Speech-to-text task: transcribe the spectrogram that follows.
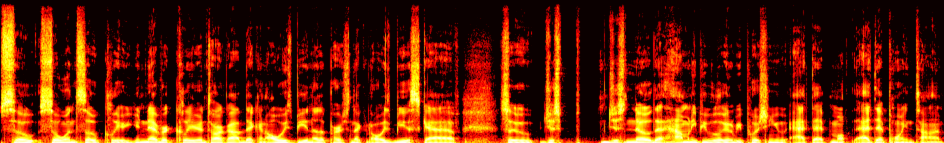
so so and so clear. You're never clear in tarkov there can always be another person. There can always be a scav. So just just know that how many people are going to be pushing you at that at that point in time,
